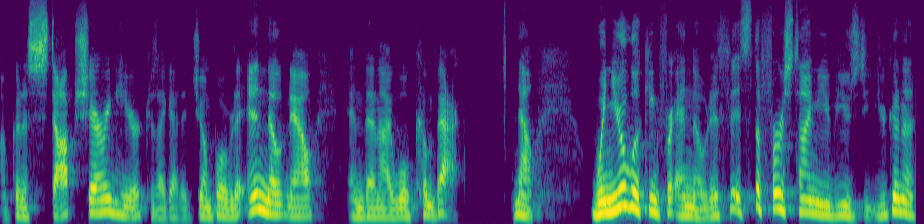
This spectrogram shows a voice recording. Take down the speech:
I'm going to stop sharing here because I got to jump over to EndNote now, and then I will come back. Now, when you're looking for EndNote, if it's the first time you've used it, you're going to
